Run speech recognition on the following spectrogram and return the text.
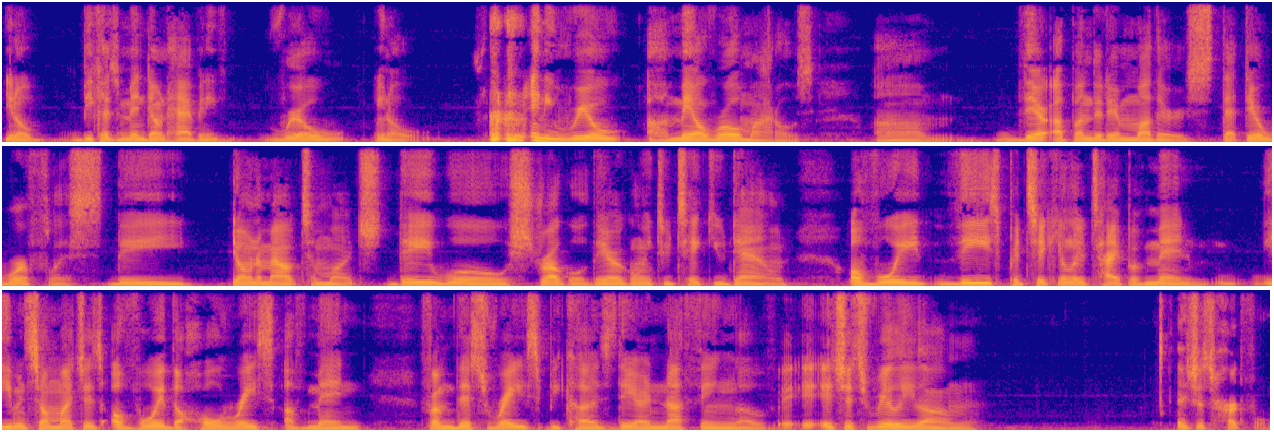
you know because men don't have any real you know any real uh, male role models um they're up under their mothers that they're worthless they don't amount to much. They will struggle. They are going to take you down. Avoid these particular type of men, even so much as avoid the whole race of men from this race because they are nothing of. it, It's just really um. It's just hurtful.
